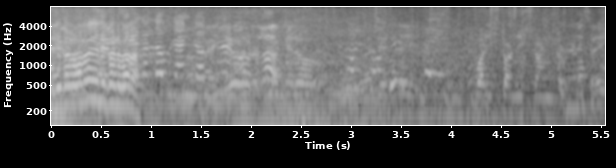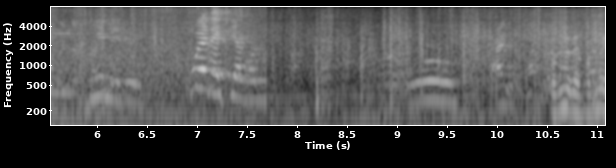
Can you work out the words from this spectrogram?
रिकॉर्ड करो रिकॉर्ड करो मेरो बजेट चाहिँ बडी स्टर्न स्टर्नहरू रहेछ है पक्नु त्यहाँ पक्नु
